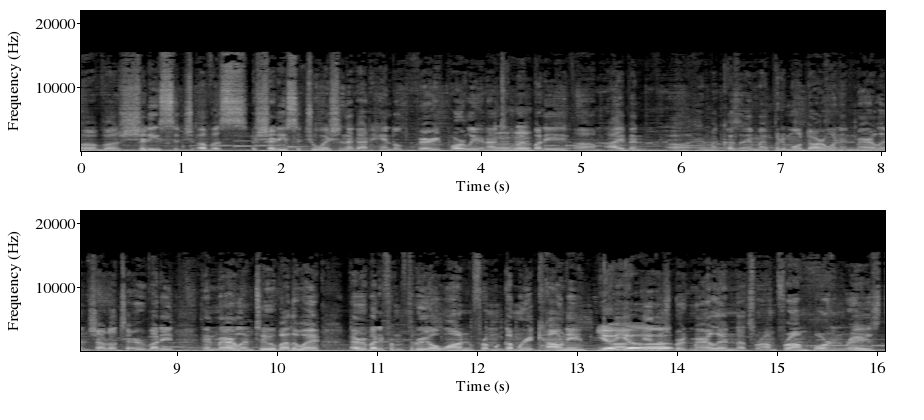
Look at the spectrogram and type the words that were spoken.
of a shitty of a, a, shitty situation that got handled very poorly. And I told mm-hmm. my buddy um, Ivan uh, and my cousin and my primo Darwin in Maryland. Shout out to everybody in Maryland too, by the way. Everybody from 301 from Montgomery County, yo uh, yo, Gaithersburg, Maryland. That's where I'm from, born and raised.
